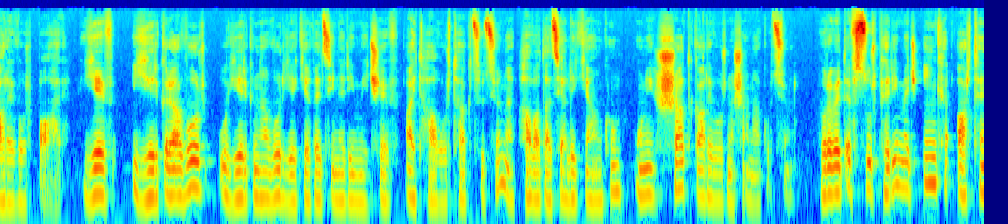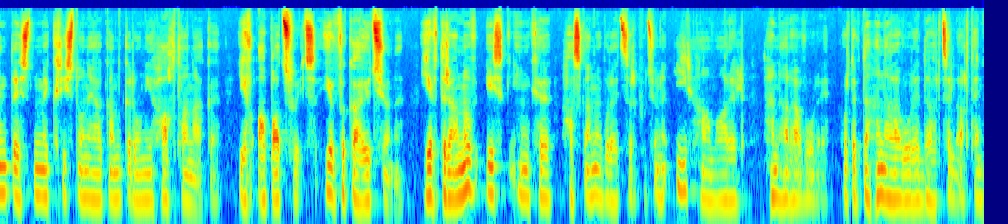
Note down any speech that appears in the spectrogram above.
կարևոր պահ է։ Եվ երկրավոր ու երկնավոր եկեղեցիների միջև այդ հաղորդակցությունը հավատացյալի կյանքում ունի շատ կարևոր նշանակություն որովհետև սուրբերի մեջ ինքը արդեն տեսնում է քրիստոնեական կրոնի հաղթանակը եւ ապացույցը եւ վկայությունը եւ դրանով իսկ ինքը հասկանում է, որ այդ սրբությունը իր համար էլ հնարավոր է, որտեղ դա հնարավոր է դարձել արդեն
